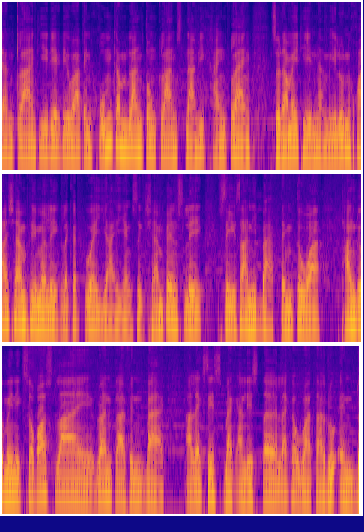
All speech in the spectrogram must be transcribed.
ดันกลางที่เรียกได้ว่าเป็นคุ้มกำลังตรงกลางสนามที่แข็งแกร่งจนทำให้ทีมนมีลุ้นคว้าแชมป์พรีเมียร์ลีกและก็ถ้วยใหญ่อย่างศึกแชมเปี้ยนส์ลีกซีซั่นนี้แบบเต็มตัวทางโดมินิกโซบอสไลรันกลาเฟนแบกอเล็กซิสแม็กแอลิสเตอร์และก็วาตารุเอนโด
